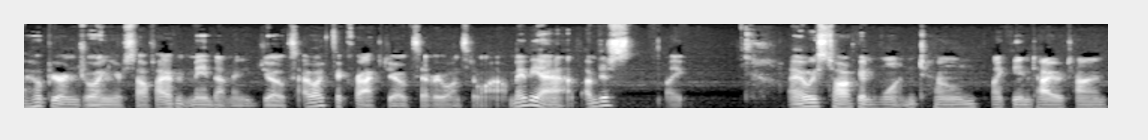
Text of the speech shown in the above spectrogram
I hope you're enjoying yourself. I haven't made that many jokes. I like to crack jokes every once in a while. Maybe I have. I'm just, like, I always talk in one tone, like, the entire time.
